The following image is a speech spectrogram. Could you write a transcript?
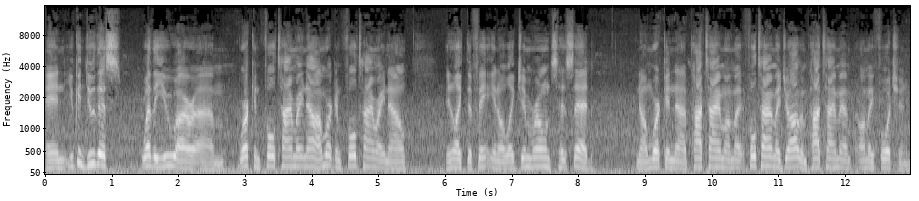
And you can do this whether you are um, working full time right now. I'm working full time right now, and like the you know like Jim Rohn has said, you know I'm working uh, part time on my full time on my job and part time on my fortune.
